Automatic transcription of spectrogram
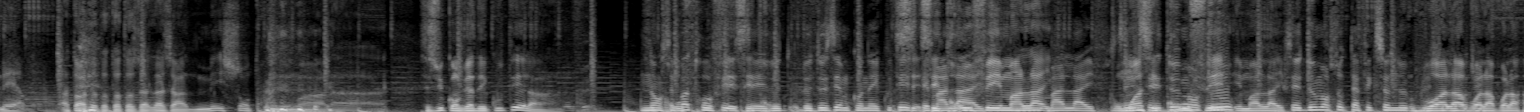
Merde. Attends, attends, attends, attends, là j'ai un méchant trou de mémoire. C'est celui qu'on vient d'écouter là. Non, c'est pas f- trop fait. c'est- trop- le, le deuxième qu'on a écouté, C'est c'était c'est Ma trop Life. Pour moi, c'est deux trop fait morceaux- et life. C'est deux morceaux que t'affectionnes le plus. Voilà, voilà, voilà.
